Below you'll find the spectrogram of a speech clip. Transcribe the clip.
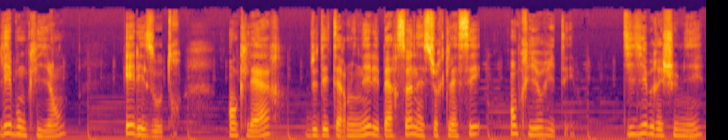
les bons clients et les autres. En clair, de déterminer les personnes à surclasser en priorité. Didier Bréchemier,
